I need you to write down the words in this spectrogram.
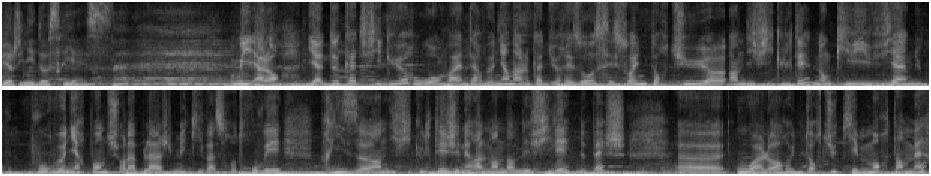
Virginie Dosries. Oui, alors il y a deux cas de figure où on va intervenir dans le cadre du réseau. C'est soit une tortue euh, en difficulté, donc qui vient du coup pour venir pondre sur la plage, mais qui va se retrouver prise euh, en difficulté généralement dans des filets de pêche, euh, ou alors une tortue qui est morte en mer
